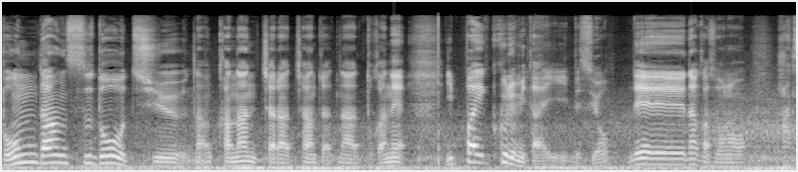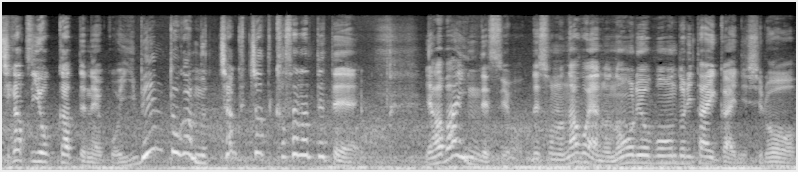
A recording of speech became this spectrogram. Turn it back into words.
ボンダンス道中なんかなんちゃらちゃんちゃなとかね、いっぱい来るみたいですよ。で、なんかその、8月4日ってね、こう、イベントがむちゃくちゃ重なってて、やばいんですよ。で、その名古屋の納涼盆踊り大会にしろ、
